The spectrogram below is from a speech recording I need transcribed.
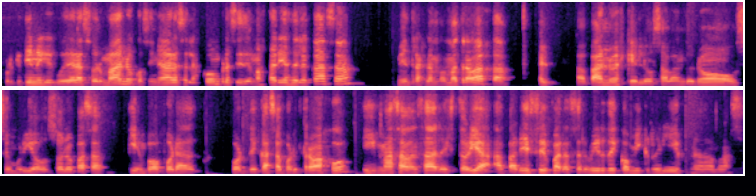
porque tiene que cuidar a su hermano, cocinar, hacer las compras y demás tareas de la casa, mientras la mamá trabaja. El papá no es que los abandonó o se murió, solo pasa tiempo fuera por, de casa por el trabajo, y más avanzada la historia aparece para servir de comic relief nada más.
